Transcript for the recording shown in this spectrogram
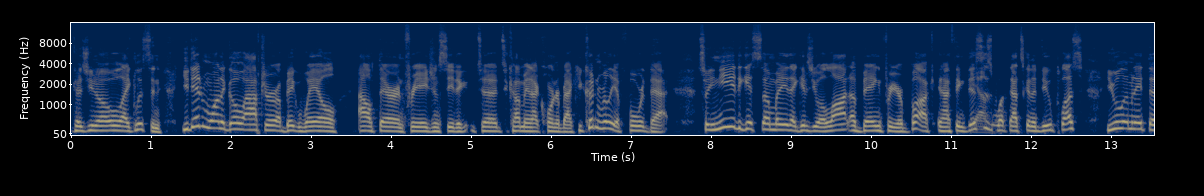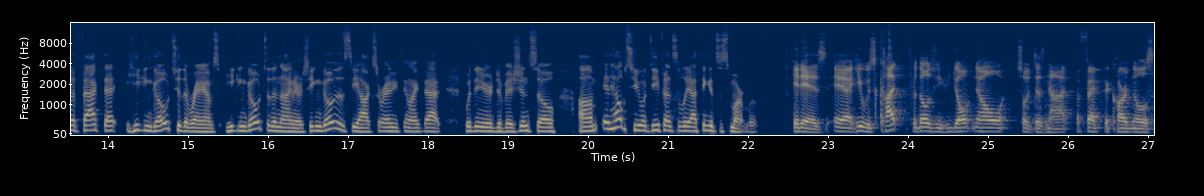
because you know like listen, you didn't want to go after a big whale out there in free agency to, to, to come in at cornerback. You couldn't really afford that. So you needed to get somebody that gives you a lot of bang for your buck. And I think this yeah. is what that's going to do. Plus, you eliminate the fact that he can go to the Rams, he can go to the Niners, he can go to the Seahawks or anything like that within your division. So um, it helps you defensively. I think it's a smart move. It is. Uh, he was cut for those of you who don't know, so it does not affect the Cardinals.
